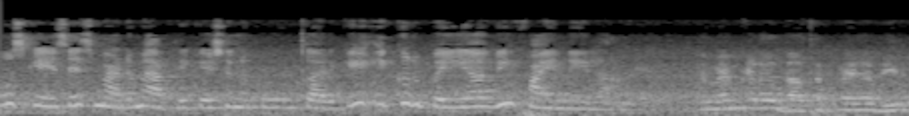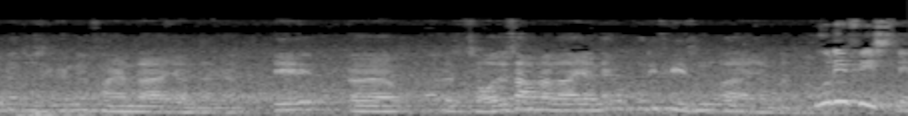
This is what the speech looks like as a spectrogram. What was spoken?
ਉਸ ਕੇਸ ਵਿੱਚ ਮੈਡਮ ਐਪਲੀਕੇਸ਼ਨ ਅਪਰੂਵ ਕਰਕੇ 1 ਰੁਪਈਆ ਵੀ ਫਾਈਨ ਨਹੀਂ ਲਾਂਗੇ। ਤੇ ਮੈਮ ਕਿਹੜਾ 10 ਰੁਪਏ ਜਾਂ 20 ਰੁਪਏ ਤੁਸੀਂ ਕਹਿੰਦੇ ਫਾਈਨ ਲਾਇਆ ਜਾਂਦਾ ਹੈ ਇਹ 100 ਦੇ ਹਿਸਾਬ ਨਾਲ ਲਾਇਆ ਜਾਂਦਾ ਕਿ ਪੂਰੀ ਫੀਸ ਨੂੰ ਲਾਇਆ ਜਾਂਦਾ? ਪੂਰੀ ਫੀਸ ਤੇ।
